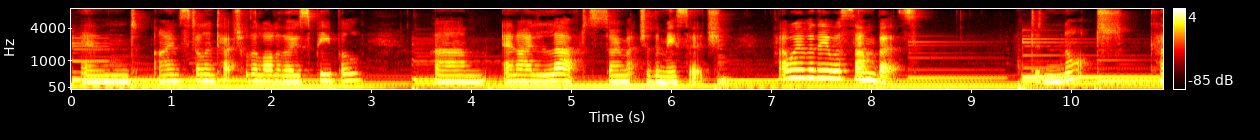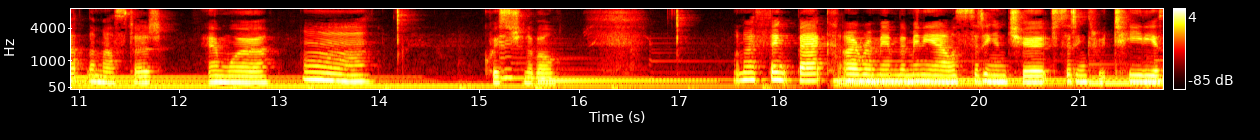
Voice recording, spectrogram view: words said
And I'm still in touch with a lot of those people. Um, and I loved so much of the message. However, there were some bits that did not cut the mustard and were hmm, questionable. When I think back, I remember many hours sitting in church, sitting through tedious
